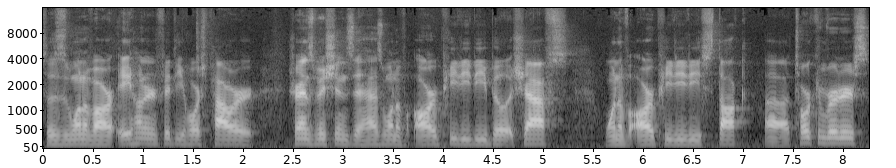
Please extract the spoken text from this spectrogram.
So this is one of our 850 horsepower transmissions. It has one of our PDD billet shafts, one of our PDD stock uh, torque converters.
